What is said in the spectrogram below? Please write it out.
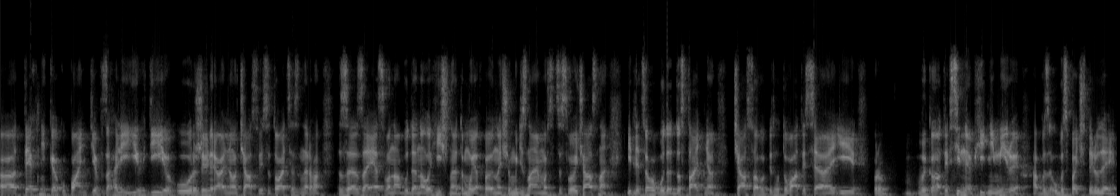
е, техніки окупантів, взагалі їх дії у режимі реального часу, і ситуація з енерго з ЗАЕС вона буде аналогічною. Тому я впевнений, що ми дізнаємося це своєчасно, і для цього буде достатньо часу, аби підготуватися і про- виконати всі необхідні міри, аби убезпечити людей.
